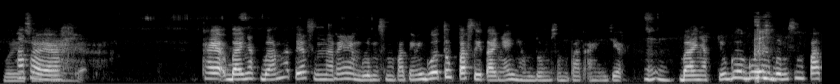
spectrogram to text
Boleh Apa ya? nggak? Kayak banyak banget ya sebenarnya yang belum sempat ini. Gue tuh pas ditanyain yang belum sempat anjir. Mm-mm. Banyak juga gue yang belum sempat.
